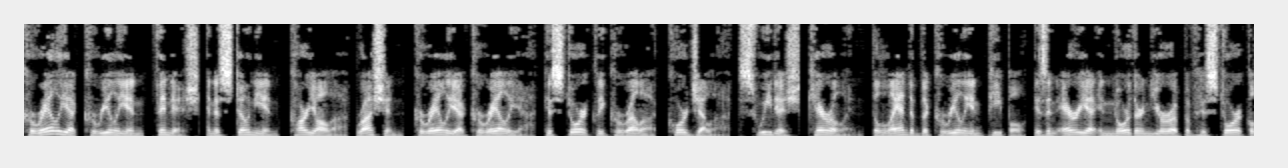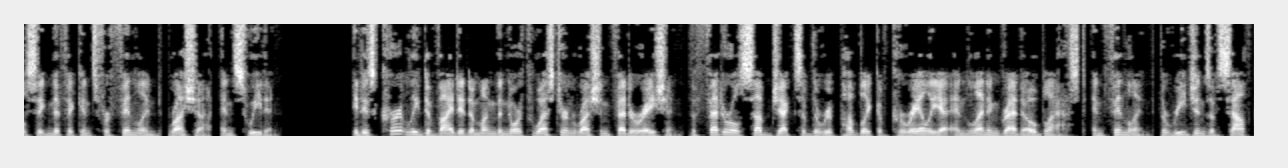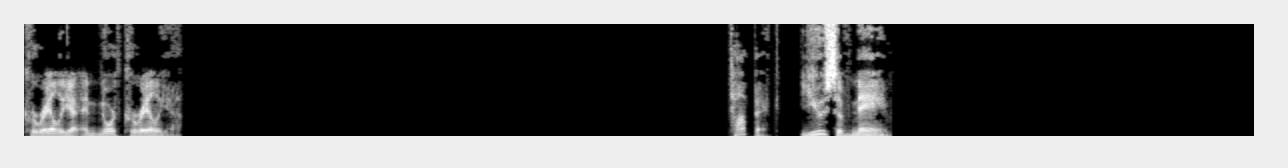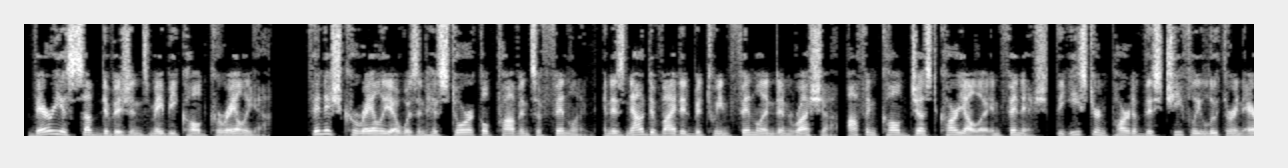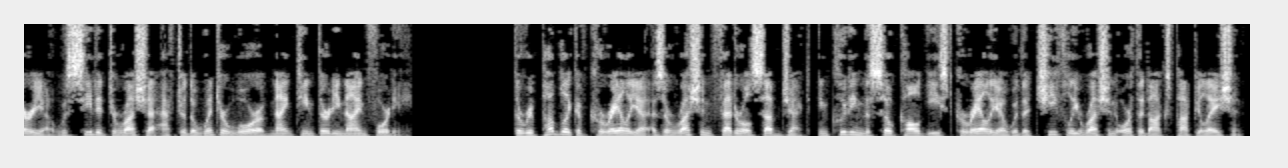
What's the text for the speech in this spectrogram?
Karelia Karelian, Finnish, and Estonian, Karjala, Russian, Karelia Karelia, historically Karela, Korgela, Swedish, Karelen, the land of the Karelian people, is an area in northern Europe of historical significance for Finland, Russia, and Sweden. It is currently divided among the Northwestern Russian Federation the federal subjects of the Republic of Karelia and Leningrad Oblast and Finland the regions of South Karelia and North Karelia. Use of name Various subdivisions may be called Karelia. Finnish Karelia was an historical province of Finland, and is now divided between Finland and Russia, often called just Karjala in Finnish. The eastern part of this chiefly Lutheran area was ceded to Russia after the Winter War of 1939 40. The Republic of Karelia is a Russian federal subject, including the so-called East Karelia with a chiefly Russian Orthodox population.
